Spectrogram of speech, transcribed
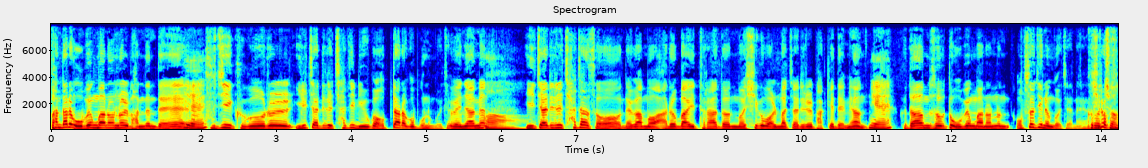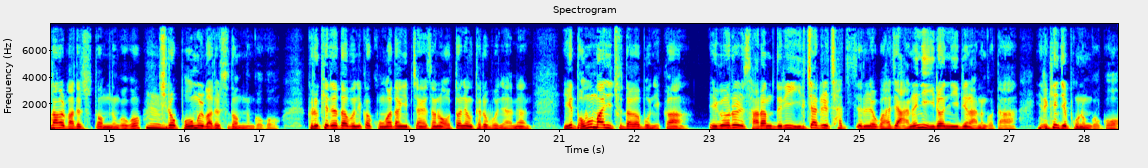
한 달에 500만 원을 받는데 예. 굳이 그거를 일자리를 찾을 이유가 없다라고 보는 거죠. 왜냐하면 어. 일자리를 찾아서 내가 뭐 아르바이트를 하던 뭐 시급 얼마짜리를 받게 되면 예. 그 다음서부터 500만 원은 없어지는 거잖아요. 그렇죠. 실업 수당을 받을 수도 없는 거고 음. 실업 보험을 받을 수도 없는 거고 그렇게 되다 보니까 공화당 입장에서는 어떤 형태로 보냐면 이게 너무 많이 주다가 보니까 이거를 사람들이 일자리를 찾으려고 하지 않으니 이런 일이 나는 거다. 이렇게 음. 이제 보는 거고.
